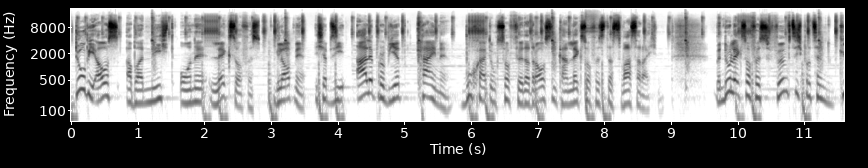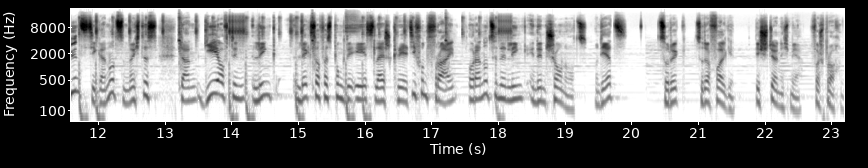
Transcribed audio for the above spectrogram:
Adobe aus, aber nicht ohne LexOffice. Glaub mir, ich habe sie alle probiert. Keine Buchhaltungssoftware da draußen kann LexOffice das Wasser reichen. Wenn du LexOffice 50% günstiger nutzen möchtest, dann geh auf den Link lexoffice.de slash kreativ und frei oder nutze den Link in den Show Notes. Und jetzt zurück zu der Folge. Ich störe nicht mehr, versprochen.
